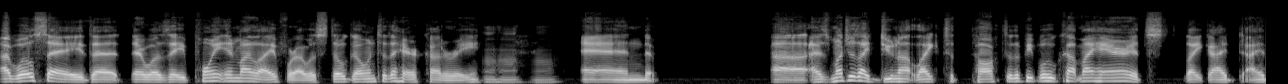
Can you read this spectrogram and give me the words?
I will say that there was a point in my life where I was still going to the hair cuttery, Mm-hmm. and uh, as much as I do not like to talk to the people who cut my hair, it's like I I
